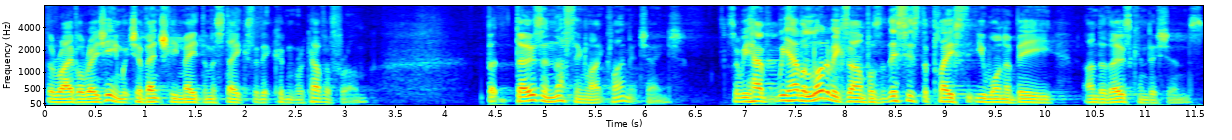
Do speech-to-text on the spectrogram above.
the rival regime, which eventually made the mistakes that it couldn't recover from. But those are nothing like climate change. So we have, we have a lot of examples that this is the place that you want to be under those conditions.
